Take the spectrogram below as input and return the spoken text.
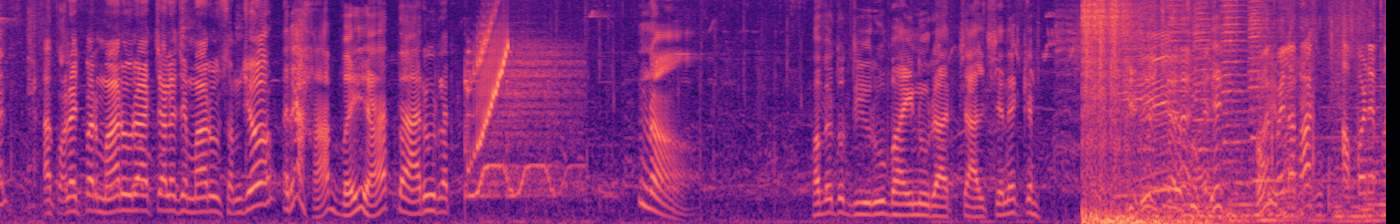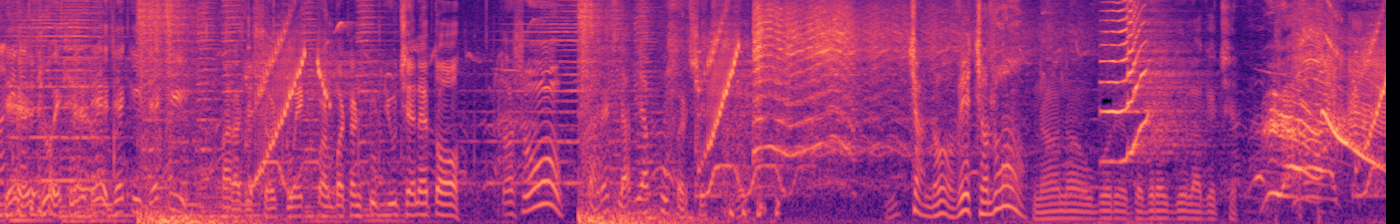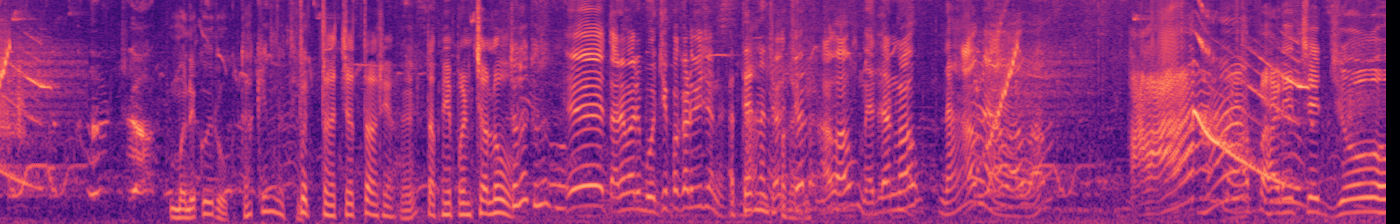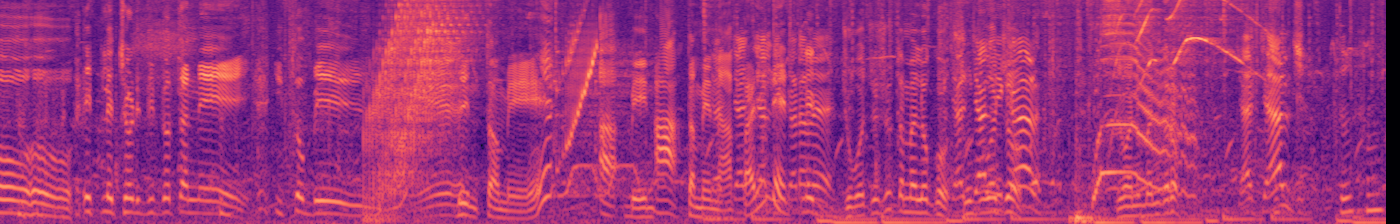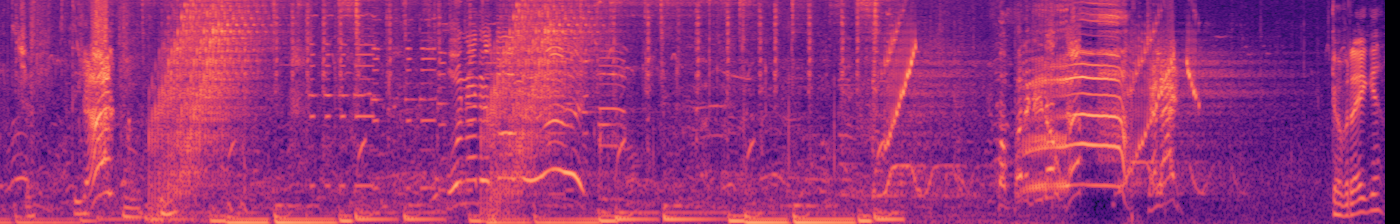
આ કોલેજ પર મારું રાજ ચાલે છે. મારું સમજો. અરે હા ભાઈ હા તારું રાજ. ના. હવે તો ધીરુભાઈ નું રાજ ચાલશે ને કેમ? આપણને જો એક મિનિટ એ જેકી જેકી. મારા જે શર્ટનું એક પણ બટન તૂટ્યું છે ને તો તો શું? તારે જ લાવી આપવું પડશે ચાલો હવે ચલો. ના ના ઊભો રે ગભરાઈ ગયો લાગે છે. મને કોઈ રોકતા કેમ નથી? પત્તા જતા રહ્યા. તમે પણ ચલો. ચલો ચલો. એ તારે મારી બોચી પકડવી છે ને? અત્યારે નથી પકડવી ચલ આવ આવ મેદાનમાં આવ. ના આવ ને. આવ આવ. ના પાડે છે જો. એટલે છોડી દીધો તને. ઈ તો બેન. બેન તમે? આ બેન તમે ના પાડી ને એટલે જુઓ છો શું તમે લોકો? ચાલ શું જુઓ છો. જોવાનું બંધ કરો. ચાલ ચાલ. ચાલ. ઊભો ના રહેતો હવે, ગભરાઈ ગયા?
